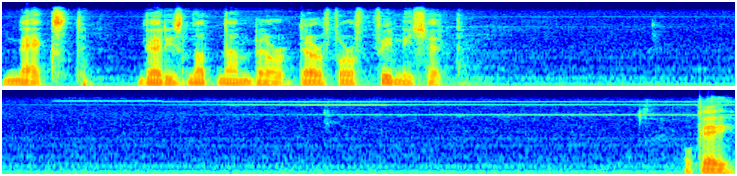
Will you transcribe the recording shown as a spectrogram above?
next there is not number therefore finish it. Okay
